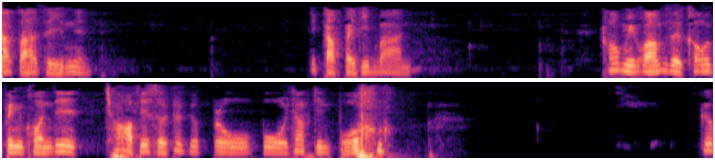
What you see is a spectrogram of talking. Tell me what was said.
รักษาศีลเนี่ยที่กลับไปที่บ้าน เขามีความรู้สึกเขาเป็นคนที่ชอบที่สุดก็คือปูปูชอบกินปู คือ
